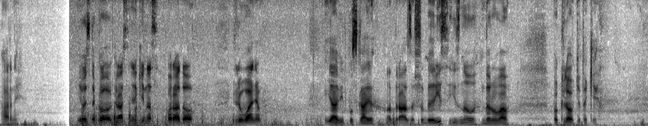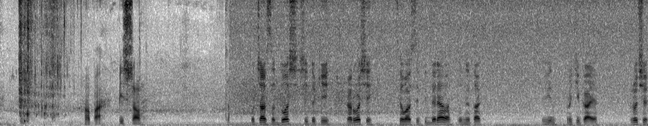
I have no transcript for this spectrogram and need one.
Гарний. І ось такого красення, який нас порадував клюванням. Я відпускаю одразу, щоб ріс і знову дарував покльовки такі. Опа, пішов. Почався дощ, ще й такий хороший, сховався під дерева, тут не так він протікає. Коротше,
